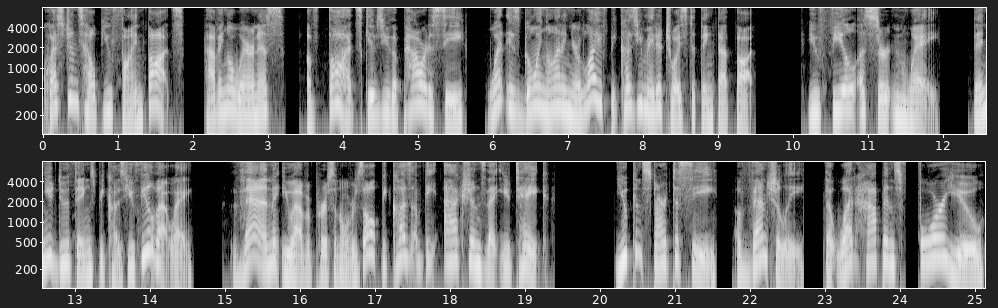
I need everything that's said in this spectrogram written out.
Questions help you find thoughts. Having awareness of thoughts gives you the power to see what is going on in your life because you made a choice to think that thought. You feel a certain way. Then you do things because you feel that way. Then you have a personal result because of the actions that you take. You can start to see eventually that what happens for you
